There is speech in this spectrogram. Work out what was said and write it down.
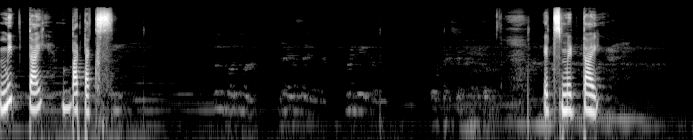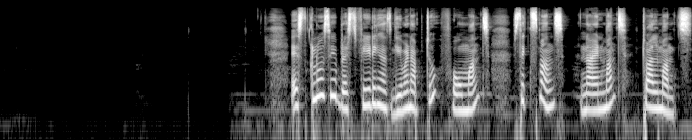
mid thigh buttocks it's mid thigh Exclusive breastfeeding is given up to 4 months, 6 months, 9 months, 12 months.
